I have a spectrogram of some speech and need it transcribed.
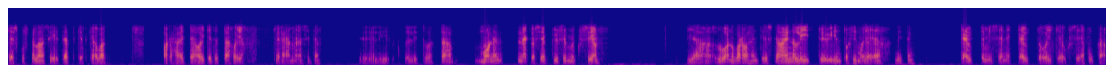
keskustellaan siitä, että ketkä ovat parhaita ja oikeita tahoja keräämään sitä. Eli, eli tuota, monen näköisiä kysymyksiä. Ja luonnonvaroihin tietysti aina liittyy intohimoja ja niiden käyttämiseen ja käyttöoikeuksia ja kuka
